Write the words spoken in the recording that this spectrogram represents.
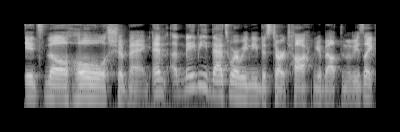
it's the whole shebang. And uh, maybe that's where we need to start talking about the movies. Like,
